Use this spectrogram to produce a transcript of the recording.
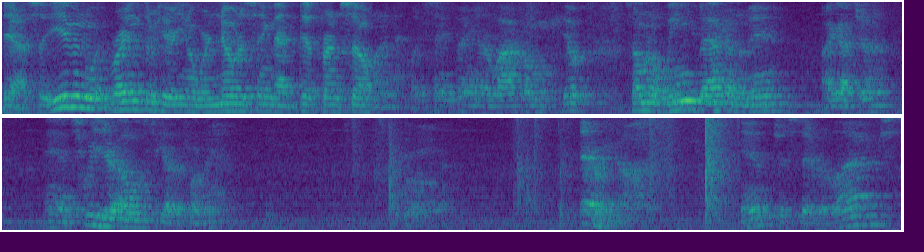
Yeah, so even right in through here, you know, we're noticing that difference. So, like same thing, interlock them. Yep. So I'm gonna lean you back onto me. I got you. And squeeze your elbows together for me. There we go. Yep, just stay relaxed.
